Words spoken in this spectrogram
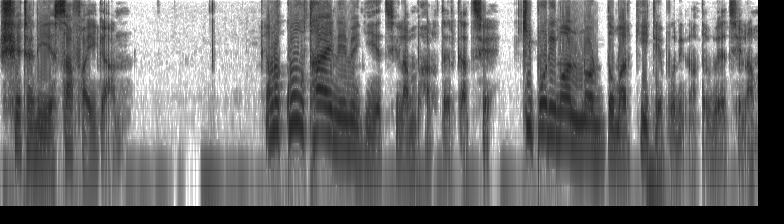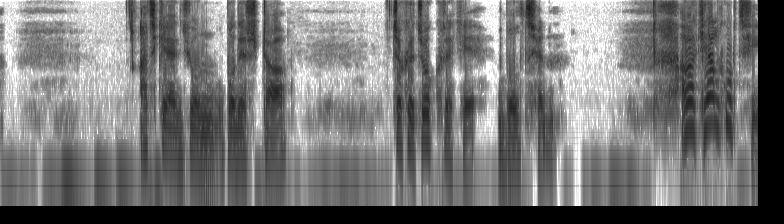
সেটা নিয়ে সাফাই গান। আমরা কোথায় নেমে গিয়েছিলাম ভারতের কাছে? কি পরিমাণ নর্দমার কিটে পরিণত হয়েছিলাম? আজকে একজন উপদেষ্টা চোখে চোখ রেখে বলছেন, আমরা খেয়াল করছি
